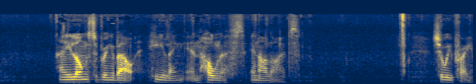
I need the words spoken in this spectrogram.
and he longs to bring about healing and wholeness in our lives. Shall we pray?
